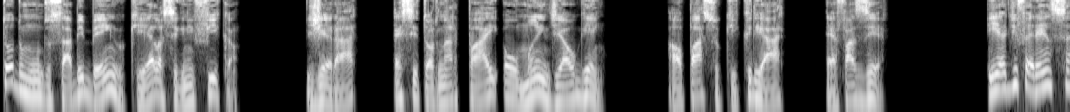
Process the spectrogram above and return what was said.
todo mundo sabe bem o que elas significam. Gerar é se tornar pai ou mãe de alguém, ao passo que criar é fazer. E a diferença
